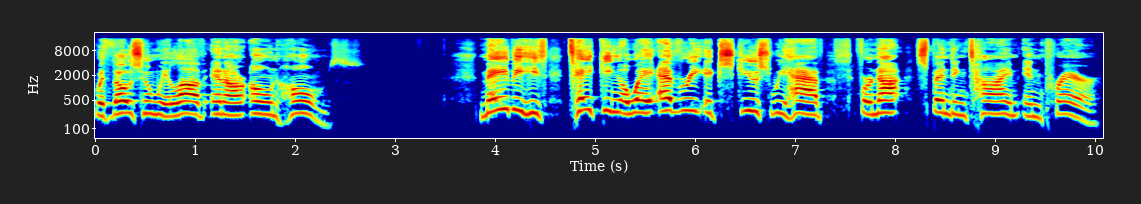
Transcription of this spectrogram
with those whom we love in our own homes. Maybe He's taking away every excuse we have for not spending time in prayer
